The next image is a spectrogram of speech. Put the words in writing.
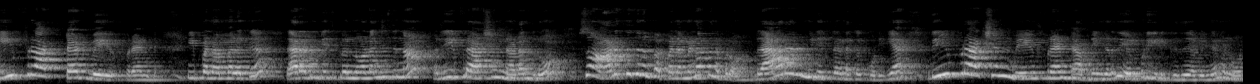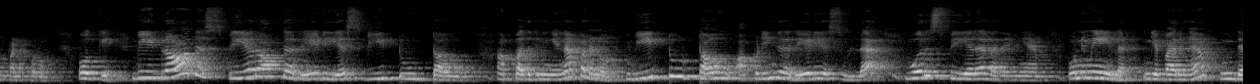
refracted wave front இப்போ நம்மளுக்கு ரேரர் மீடியத்துக்குள்ள நுழைஞ்சதுன்னா ரீஃப்ராக்ஷன் நடந்துரும். ஸோ அடுத்தது நம்ம இப்போ நம்ம என்ன பண்ண போகிறோம் ரேரர் மீடியத்தில் நடக்கக்கூடிய ரீஃப்ராக்ஷன் வேவ் ஃப்ரண்ட் அப்படிங்கிறது எப்படி இருக்குது அப்படிங்கிறத நோட் பண்ண போகிறோம் okay we draw the sphere of the radius v two tau அப்போ அதுக்கு நீங்கள் என்ன பண்ணணும்? வி டூ டவ் அப்படிங்கிற ரேடியஸ் உள்ள ஒரு ஸ்பியரை வரைங்க. ஒன்றுமே இல்லை. இங்கே பாருங்க. இந்த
